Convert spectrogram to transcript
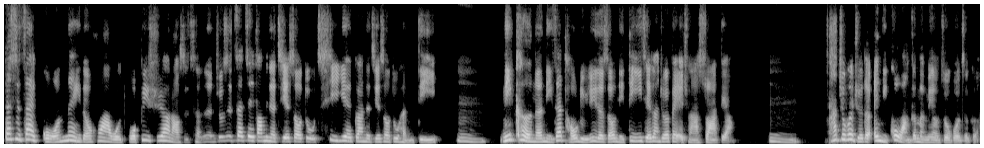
但是在国内的话，我我必须要老实承认，就是在这方面的接受度，企业端的接受度很低。嗯，你可能你在投履历的时候，你第一阶段就会被 HR 刷掉。嗯，他就会觉得，哎，你过往根本没有做过这个。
